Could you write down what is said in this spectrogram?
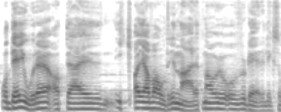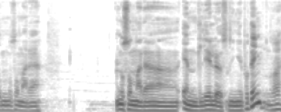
Og det gjorde at jeg ikke Jeg var aldri i nærheten av å, å vurdere liksom noe sånn derre noen sånne endelige løsninger på ting. Nei.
